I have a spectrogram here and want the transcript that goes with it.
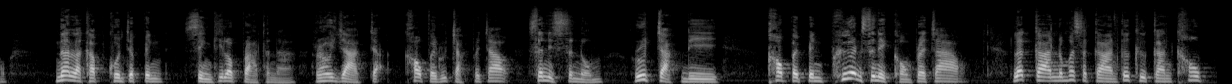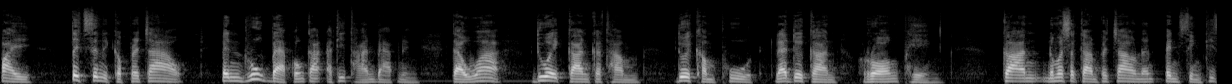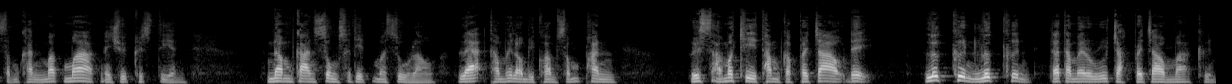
นั่นแหละครับควรจะเป็นสิ่งที่เราปรารถนา เราอยากจะเข้าไปรู้จักพระเจ้า สนิทสนม รู้จักดี เข้าไปเป็นเพื่อนสนิทของพระเจ้า และการนมัสการก็คือการเข้าไปติดสนิทกับพระเจ้า เป็นรูปแบบของการอธิษฐานแบบหนึ่ง แต่ว่าด้วยการกระทำด้วยคำพูดและด้วยการร้องเพลง การนมัสการพระเจ้านั้นเป็นสิ่งที่สำคัญมาก ๆ ในชีวิตคริสเตียนนำการทรงสถิตมาสู่เรา และทำให้เรามีความสัมพันธ์ หรือสามัคคีทำกับพระเจ้าได้ลึกขึ้นลึกขึ้น และทำให้เรารู้จักพระเจ้ามากขึ้น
